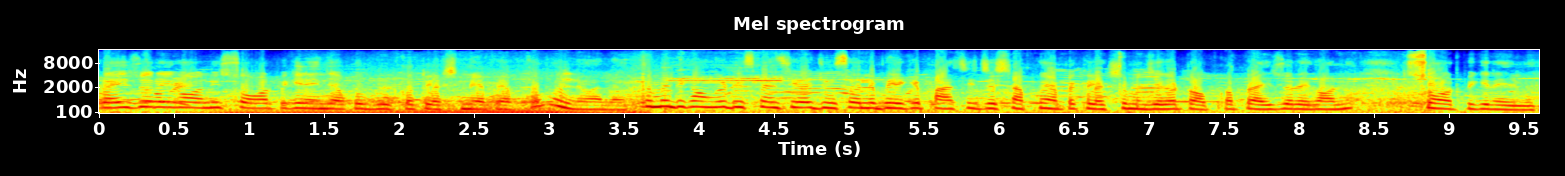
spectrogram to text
प्राइस जो रहेगा ओनली सौ रुपये की रेंज आपको बूट का कलेक्शन यहाँ पे आपको मिलने वाला है। तो मैं दिखाऊँगी डिस्पेंसरी और जूस वाले भैया के पास ही जस्ट आपको यहाँ पे कलेक्शन मिल जाएगा टॉप का प्राइस जो रहेगा ओनली सौ रुपये की रेंज में।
